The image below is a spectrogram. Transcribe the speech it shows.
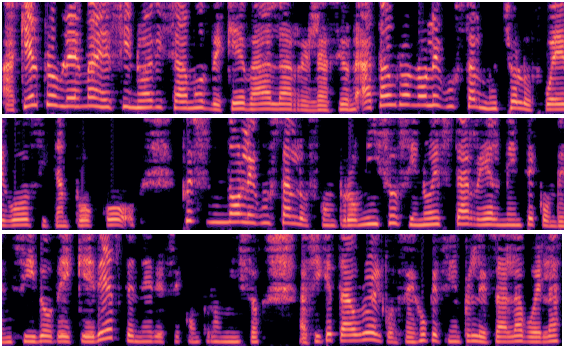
Aquí el problema es si no avisamos de qué va la relación. A Tauro no le gustan mucho los juegos y tampoco, pues no le gustan los compromisos si no está realmente convencido de querer tener ese compromiso. Así que Tauro, el consejo que siempre les da la abuela,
